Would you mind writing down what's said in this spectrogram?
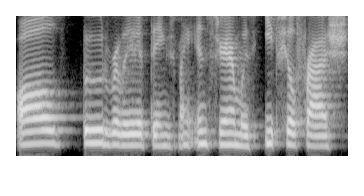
all food related things. My Instagram was Eat Feel Fresh.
